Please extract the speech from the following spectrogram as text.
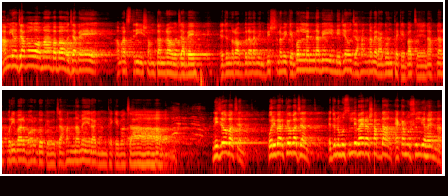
আমিও যাব মা বাবাও যাবে, আমার স্ত্রী সন্তানরাও যাবে। এজন্য রব্বুল আলমিন বিশ্বনবীকে বললেন, নবী, নিজেও জাহান্নামের আগুন থেকে বাঁচেন। আপনার পরিবার বর্গকেও জাহান্নামের আগুন থেকে বাঁচান। নিজেও বাঁচেন, পরিবারকেও বাঁচান। এজন্য মুসল্লি ভাইরা সাবধান, একা মুসল্লি হয় না।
